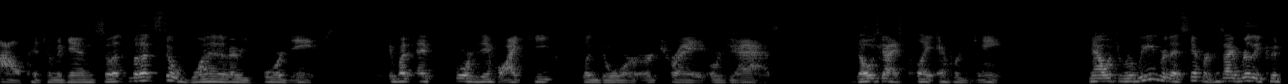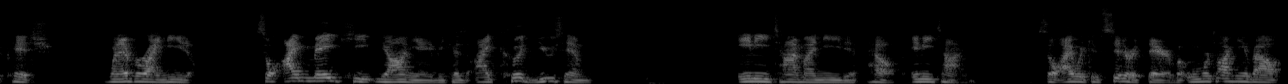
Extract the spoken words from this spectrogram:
I'll pitch them again. So, that, but that's still one out of every four games. But if, for example, I keep Lindor or Trea or Jazz, those guys play every game. Now with the reliever, that's different because I really could pitch whenever I need him. So I may keep Gagne because I could use him anytime I need help, anytime. So I would consider it there. But when we're talking about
